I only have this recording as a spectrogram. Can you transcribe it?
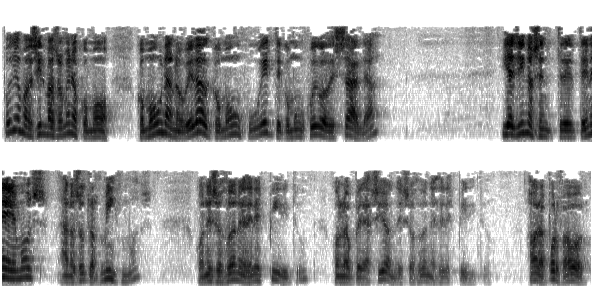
podríamos decir más o menos como, como una novedad, como un juguete, como un juego de sala, y allí nos entretenemos a nosotros mismos con esos dones del Espíritu, con la operación de esos dones del Espíritu. Ahora, por favor,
